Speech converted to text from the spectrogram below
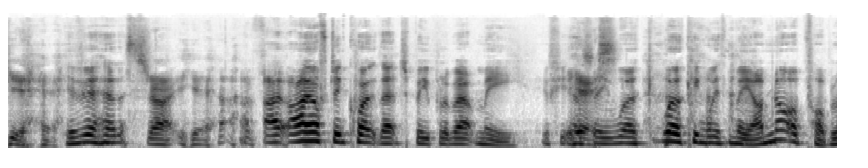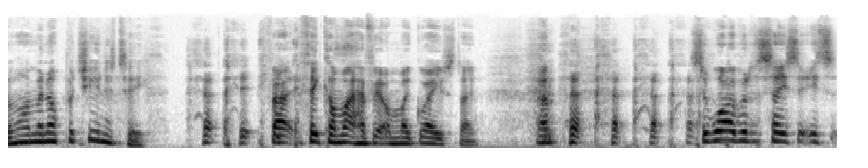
Yeah. Have you ever heard? That's right. Yeah. I, I often quote that to people about me. If you Yes. say work, working with me, I'm not a problem. I'm an opportunity. Fact, I think I might have it on my gravestone. Um, so what I would say is, is,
